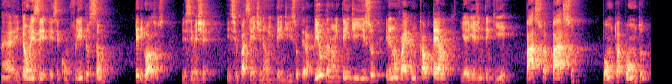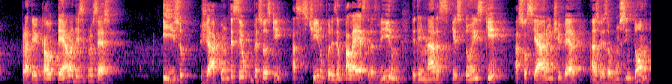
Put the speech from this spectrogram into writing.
Né? Então esse, esse conflito são perigosos de se mexer. E se o paciente não entende isso, o terapeuta não entende isso, ele não vai com cautela. E aí a gente tem que ir passo a passo, ponto a ponto, para ter cautela desse processo. E isso já aconteceu com pessoas que assistiram, por exemplo, palestras, viram determinadas questões que associaram e tiveram, às vezes, algum sintoma.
